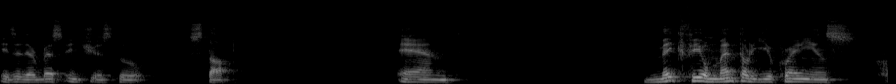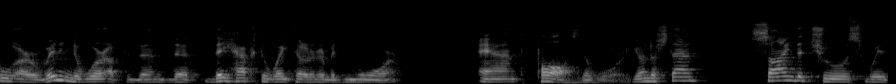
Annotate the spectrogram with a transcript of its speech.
it's in their best interest to stop and make feel mentally Ukrainians who are winning the war up to them that they have to wait a little bit more and pause the war. You understand? Sign the truce with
